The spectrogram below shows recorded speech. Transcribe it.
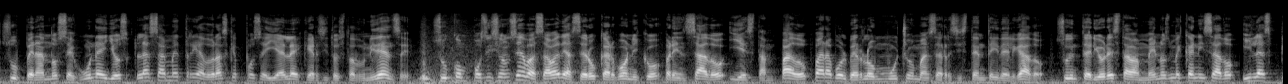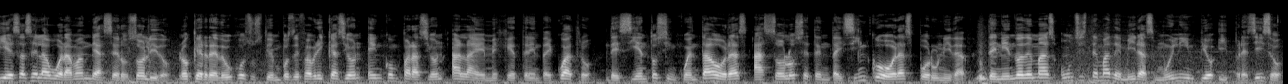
superando según ellos las ametralladoras que poseía el ejército estadounidense. Su composición se basaba de acero carbónico, prensado y estampado para volverlo mucho más resistente y delgado. Su interior estaba menos mecanizado y las piezas se elaboraban de acero sólido, lo que redujo sus tiempos de fabricación en comparación a la MG34, de 150 horas a solo 75 horas por unidad, teniendo además un sistema de miras muy limpio y preciso,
